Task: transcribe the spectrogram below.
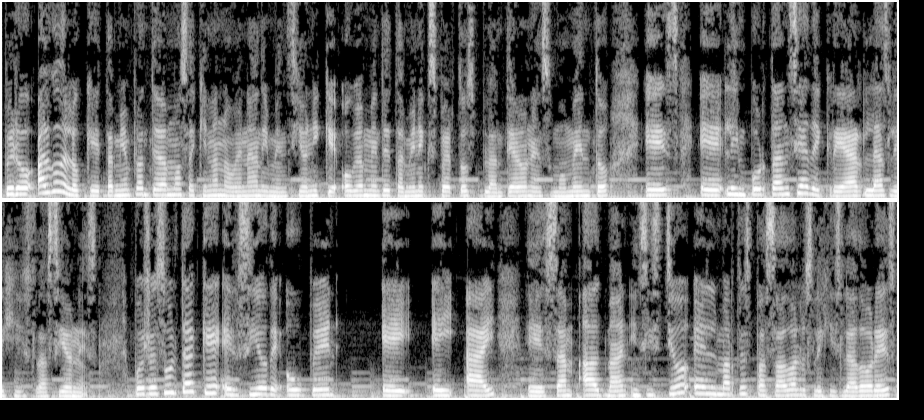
pero algo de lo que también planteamos aquí en la novena dimensión y que obviamente también expertos plantearon en su momento es eh, la importancia de crear las legislaciones. Pues resulta que el CEO de Open Eh, Sam Altman, insistió el martes pasado a los legisladores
